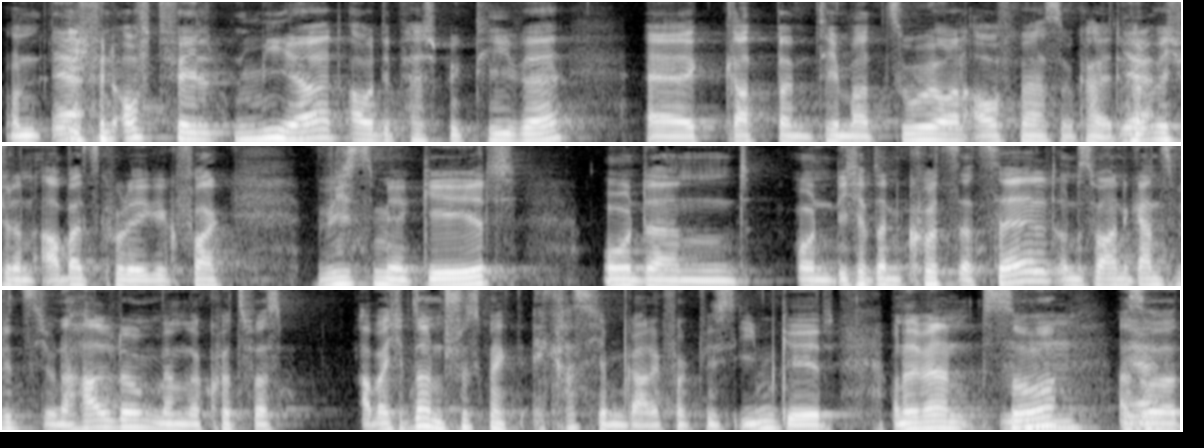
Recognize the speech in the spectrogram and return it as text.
Und Ja. ich finde, oft fehlt mir auch die Perspektive, äh, gerade beim Thema Zuhören, Aufmerksamkeit. Ja. Hat mich wieder ein Arbeitskollege gefragt, wie es mir geht. Und, dann, und ich habe dann kurz erzählt und es war eine ganz witzige Unterhaltung. Wir haben noch kurz was. Aber ich habe dann am Schluss gemerkt, ey krass, ich habe gar nicht gefragt, wie es ihm geht. Und dann war dann so, also Mhm. ja.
